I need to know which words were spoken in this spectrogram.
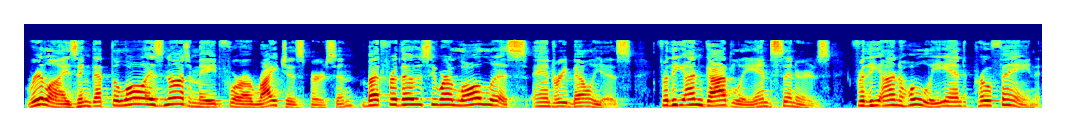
realizing that the law is not made for a righteous person, but for those who are lawless and rebellious, for the ungodly and sinners, for the unholy and profane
